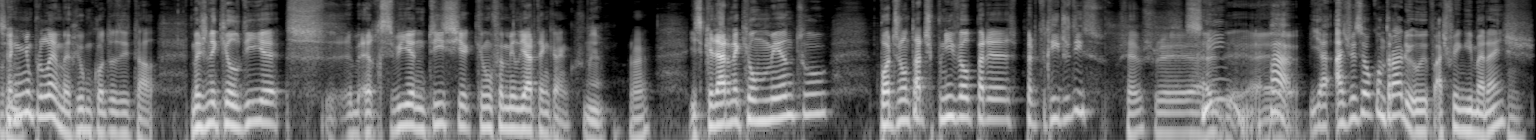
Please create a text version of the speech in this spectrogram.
Não Sim. tenho nenhum problema, rio-me com todas e tal. Mas naquele dia se- recebi a notícia que um familiar tem cancro. É. é? E se calhar naquele momento podes não estar disponível para, para te rires disso. Percebes? Eh, Sim, eh, pá, e às vezes é o contrário. Eu acho que foi em Guimarães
